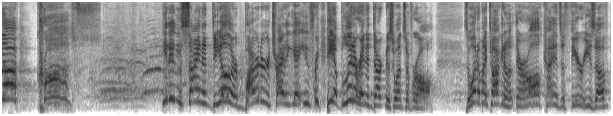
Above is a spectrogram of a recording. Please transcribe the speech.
the cross. He didn't sign a deal or barter or try to get you free. He obliterated darkness once and for all. So, what am I talking about? There are all kinds of theories of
